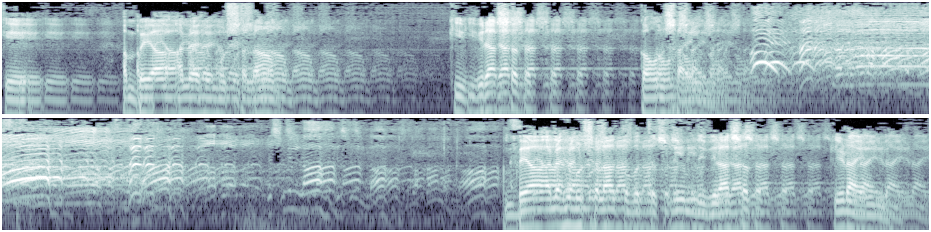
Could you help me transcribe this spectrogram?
کہ انبیاء علیہ السلام کی وراثت کون سا علم ہے؟ انبیاء علیہ الصلوۃ والتسلیم دی وراثت کیڑا علم ہے؟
